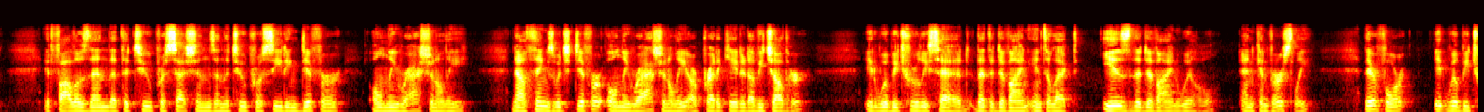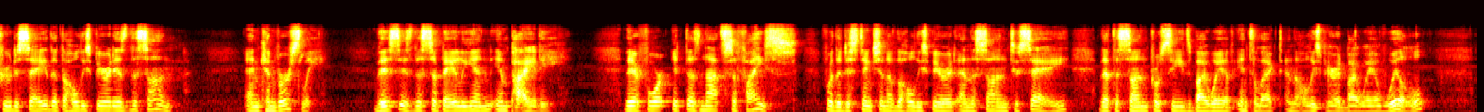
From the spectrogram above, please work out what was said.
It follows then that the two processions and the two proceeding differ only rationally. Now, things which differ only rationally are predicated of each other it will be truly said that the divine intellect is the divine will, and conversely. Therefore, it will be true to say that the Holy Spirit is the Son, and conversely. This is the Sabellian impiety. Therefore, it does not suffice for the distinction of the Holy Spirit and the Son to say that the Son proceeds by way of intellect and the Holy Spirit by way of will,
